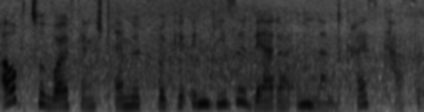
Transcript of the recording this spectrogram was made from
Auch zur Wolfgang-Stremmel-Brücke in Gieselwerder im Landkreis Kassel.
